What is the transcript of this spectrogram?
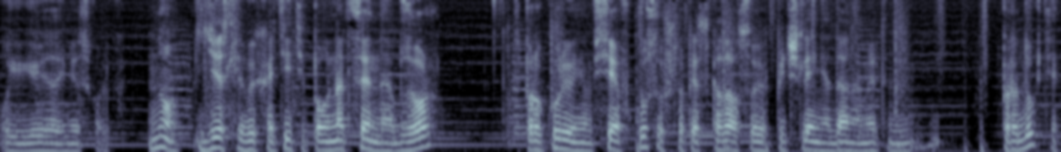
у ее займет сколько. Но если вы хотите полноценный обзор с прокуриванием всех вкусов, чтобы я сказал свои впечатления о данном этом продукте,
